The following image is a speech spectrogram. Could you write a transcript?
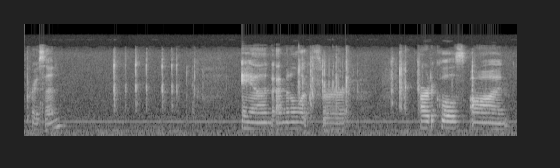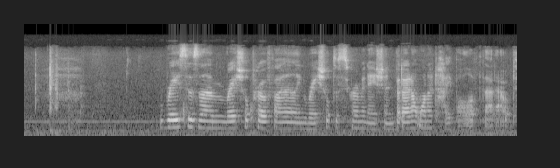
prison and I'm going to look for articles on racism, racial profiling, racial discrimination, but I don't want to type all of that out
